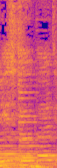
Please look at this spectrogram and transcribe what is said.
These to bad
